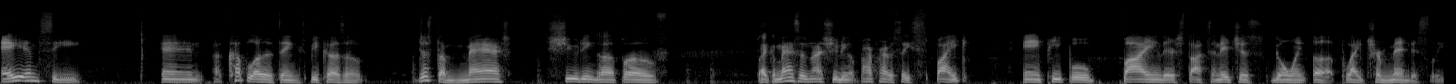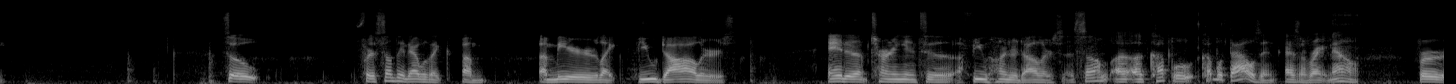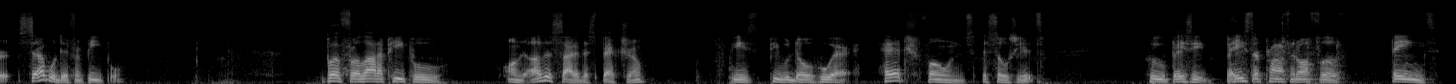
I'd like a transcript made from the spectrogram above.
AMC, and a couple other things because of just a mass shooting up of like a massive not shooting up, I probably say spike in people buying their stocks and it just going up like tremendously. So for something that was like a, a mere like few dollars ended up turning into a few hundred dollars and some a, a couple couple thousand as of right now for several different people. But for a lot of people on the other side of the spectrum, these people know who are hedge funds associates who basically base their profit off of things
